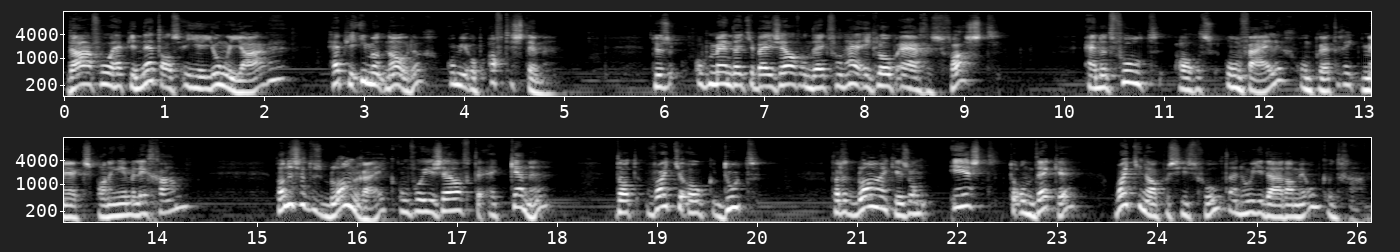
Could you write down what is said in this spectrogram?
daarvoor heb je net als in je jonge jaren, heb je iemand nodig om je op af te stemmen. Dus op het moment dat je bij jezelf ontdekt van, hé, hey, ik loop ergens vast en het voelt als onveilig, onprettig, ik merk spanning in mijn lichaam, dan is het dus belangrijk om voor jezelf te erkennen dat wat je ook doet, dat het belangrijk is om eerst te ontdekken wat je nou precies voelt en hoe je daar dan mee om kunt gaan.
